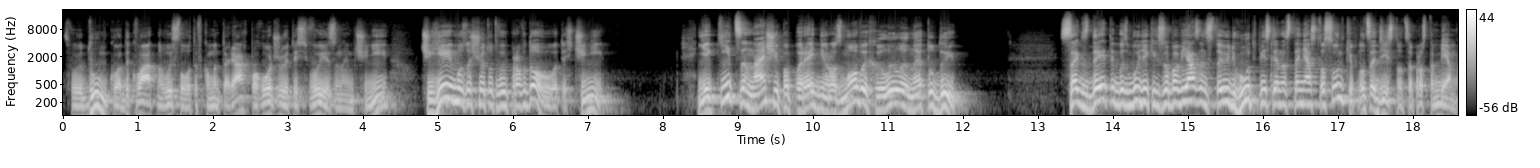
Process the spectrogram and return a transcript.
свою думку адекватно висловити в коментарях, погоджуєтесь ви з ним чи ні, чи є йому за що тут виправдовуватись, чи ні. Які це наші попередні розмови хилили не туди? Секс-дейти без будь-яких зобов'язань стають гуд після настання стосунків? Ну це дійсно, це просто мем.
